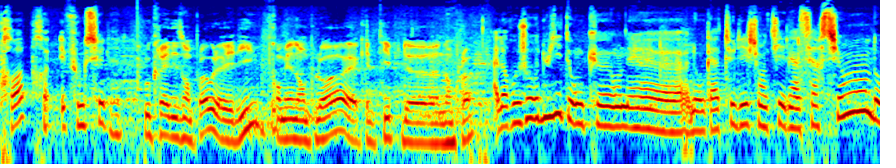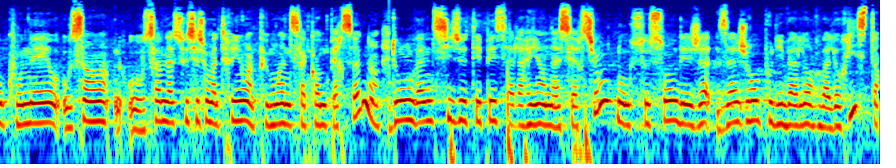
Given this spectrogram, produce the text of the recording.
propres et fonctionnels. Vous créez des emplois, vous l'avez dit. Combien d'emplois quel type d'emploi Alors aujourd'hui, donc euh, on est euh, donc atelier chantier d'insertion. Donc on est au sein au sein de l'association Matrion un peu moins de 50 personnes, dont 26 ETP salariés en insertion. Donc ce sont des agents polyvalents valoristes.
